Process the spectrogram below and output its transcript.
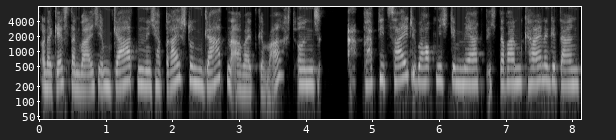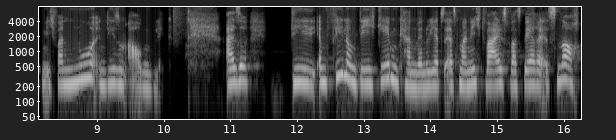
Oder gestern war ich im Garten, ich habe drei Stunden Gartenarbeit gemacht und habe die Zeit überhaupt nicht gemerkt. Ich, da waren keine Gedanken, ich war nur in diesem Augenblick. Also die Empfehlung, die ich geben kann, wenn du jetzt erstmal nicht weißt, was wäre es noch,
